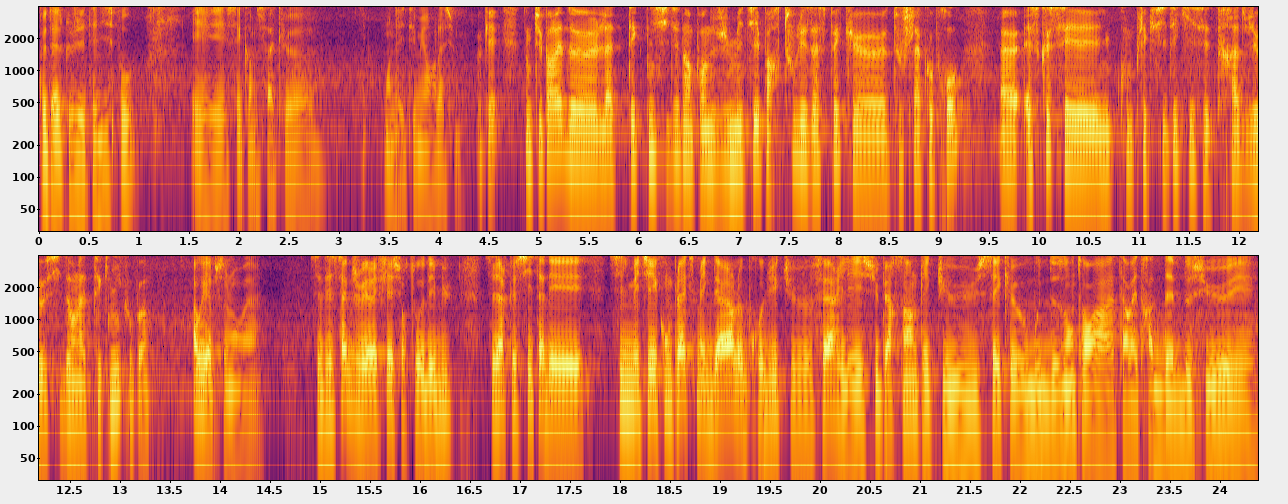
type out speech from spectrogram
peut-être que j'étais dispo. Et c'est comme ça que on a été mis en relation. Ok, donc tu parlais de la technicité d'un point de vue métier par tous les aspects que touche la copro. Euh, est-ce que c'est une complexité qui s'est traduite aussi dans la technique ou pas? Ah oui, absolument. C'était ça que je vérifiais surtout au début. C'est-à-dire que si, as des... si le métier est complexe, mais que derrière le produit que tu veux faire, il est super simple et que tu sais qu'au bout de deux ans, tu arrêteras de dev dessus et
